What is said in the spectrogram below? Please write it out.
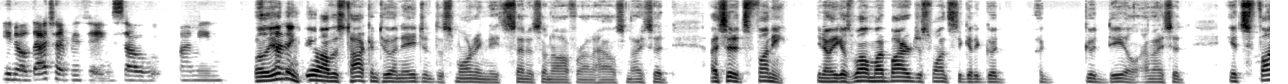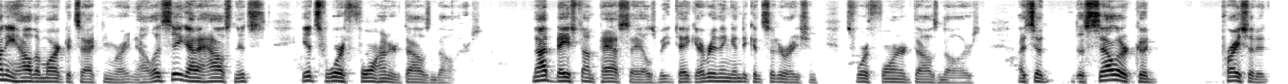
you know, that type of thing. So, I mean, Well, the other thing too, I was talking to an agent this morning. They sent us an offer on a house, and I said, I said it's funny. You know, he goes, "Well, my buyer just wants to get a good a good deal," and I said, "It's funny how the market's acting right now. Let's say you got a house and it's it's worth four hundred thousand dollars, not based on past sales, but you take everything into consideration. It's worth four hundred thousand dollars." I said the seller could price it at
